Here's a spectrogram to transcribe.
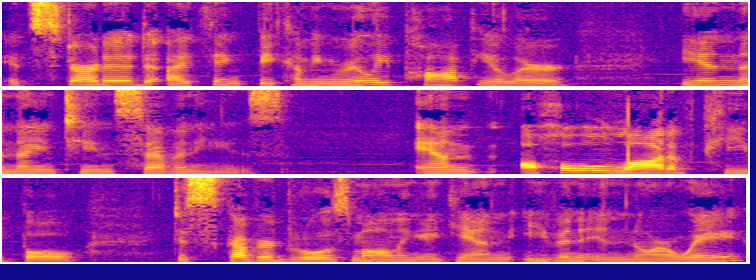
It started, I think, becoming really popular in the 1970s. And a whole lot of people discovered rosemalling again, even in Norway.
